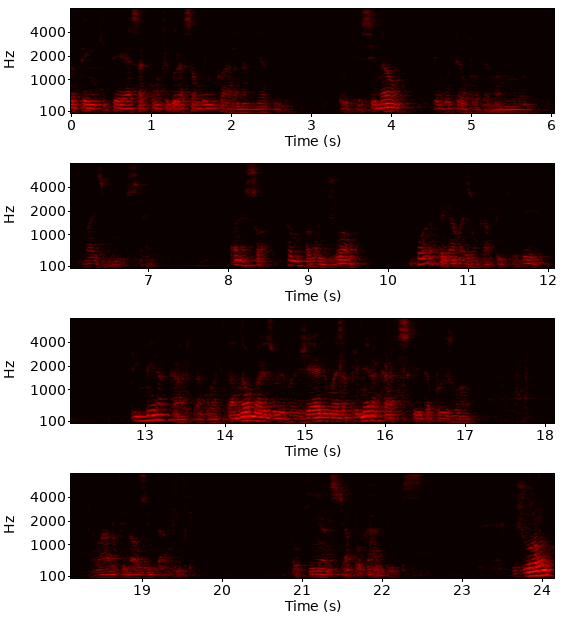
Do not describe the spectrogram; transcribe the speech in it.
eu tenho que ter essa configuração bem clara na minha vida, porque senão eu vou ter um problema muito, mas muito sério. Olha só, estamos falando de João, Bora pegar mais um capítulo dele? Primeira carta agora, tá? Não mais o Evangelho, mas a primeira carta escrita por João. Lá no finalzinho da Bíblia. Um pouquinho antes de Apocalipse. João,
